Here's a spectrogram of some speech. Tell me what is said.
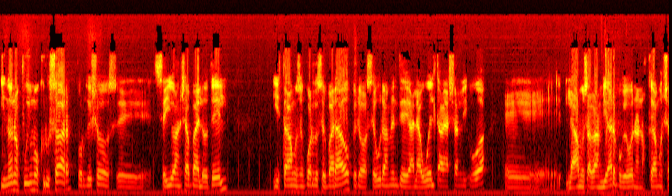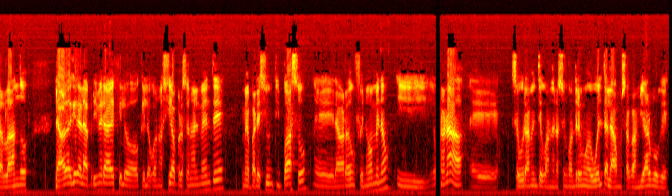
y no nos pudimos cruzar porque ellos eh, se iban ya para el hotel y estábamos en cuartos separados, pero seguramente a la vuelta allá en Lisboa eh, la vamos a cambiar porque bueno, nos quedamos charlando. La verdad que era la primera vez que lo, que lo conocía personalmente, me pareció un tipazo, eh, la verdad un fenómeno y bueno, nada, eh, seguramente cuando nos encontremos de vuelta la vamos a cambiar porque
